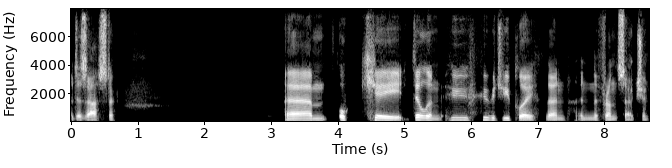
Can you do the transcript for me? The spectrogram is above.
a disaster. Um, okay, Dylan, who who would you play then in the front section?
